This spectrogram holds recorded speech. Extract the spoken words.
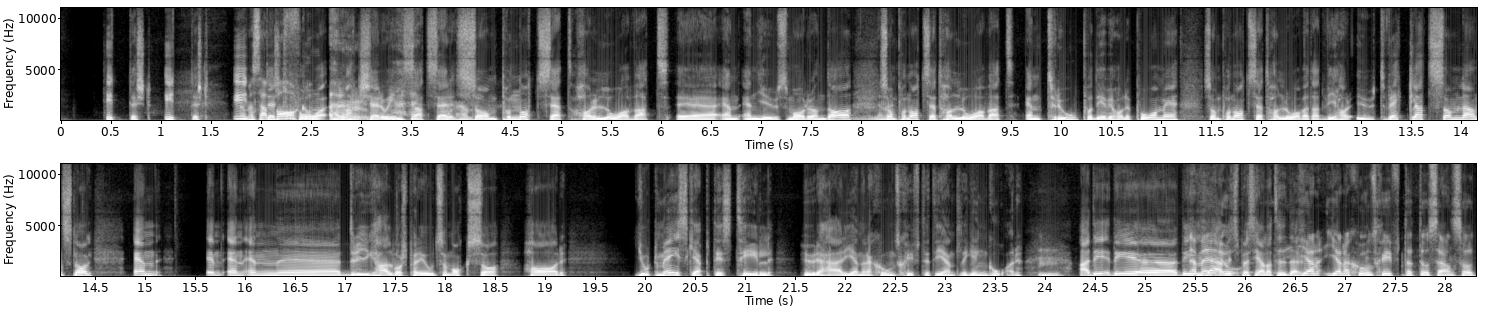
ytterst, ytterst, ytterst ja, få matcher och insatser som på något sätt har lovat eh, en, en ljus morgondag, som på något sätt har lovat en tro på det vi håller på med, som på något sätt har lovat att vi har utvecklats som landslag. En, en, en, en eh, dryg halvårsperiod som också har gjort mig skeptisk till hur det här generationsskiftet egentligen går. Mm. Ja, det, det, det är ja, men, jävligt speciella tider. Generationsskiftet och sen så eh,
